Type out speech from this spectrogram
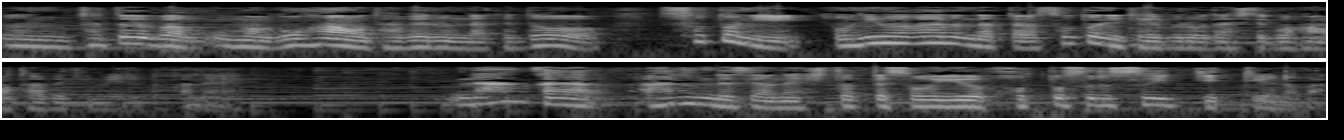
うん、例えば、まあ、ご飯を食べるんだけど、外に、お庭があるんだったら外にテーブルを出してご飯を食べてみるとかね。なんかあるんですよね。人ってそういうホッとするスイッチっていうのが。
